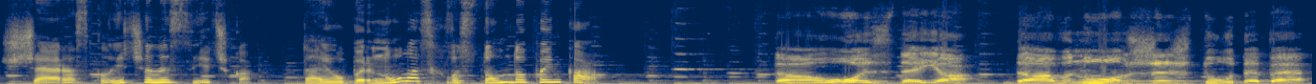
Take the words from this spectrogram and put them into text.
Ще раз кличе лисичка та й обернулась хвостом до пенька. Та ось де я, давно вже жду тебе,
